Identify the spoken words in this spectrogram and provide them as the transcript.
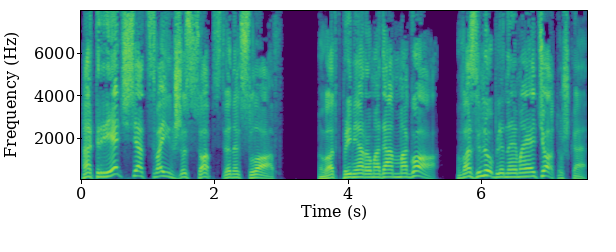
отречься от своих же собственных слов?» Вот, к примеру, мадам Маго, возлюбленная моя тетушка,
